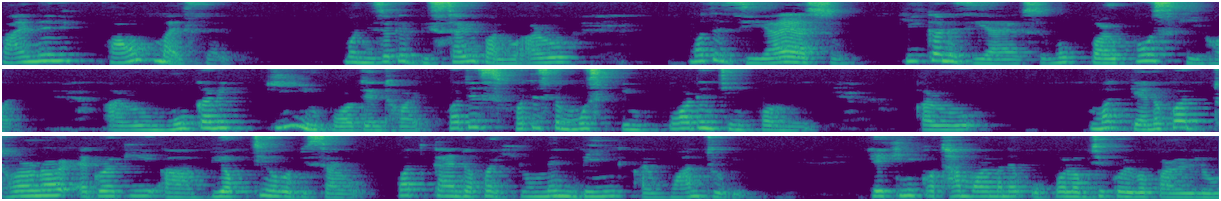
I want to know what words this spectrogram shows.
finally found my self মই নিজকে বিচাৰি পালোঁ আৰু মই যে জীয়াই আছোঁ কি কাৰণে জীয়াই আছোঁ মোৰ পাৰ্প'জ কি হয় আৰু মোৰ কাৰণে কি ইম্পৰ্টেণ্ট হয় what is what is the most important thing for me আৰু মই কেনেকুৱা ধৰণৰ এগৰাকী ব্যক্তি হ'ব বিচাৰোঁ? What kind of a human being I want to be সেইখিনি কথা মই মানে উপলব্ধি কৰিব পাৰিলোঁ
